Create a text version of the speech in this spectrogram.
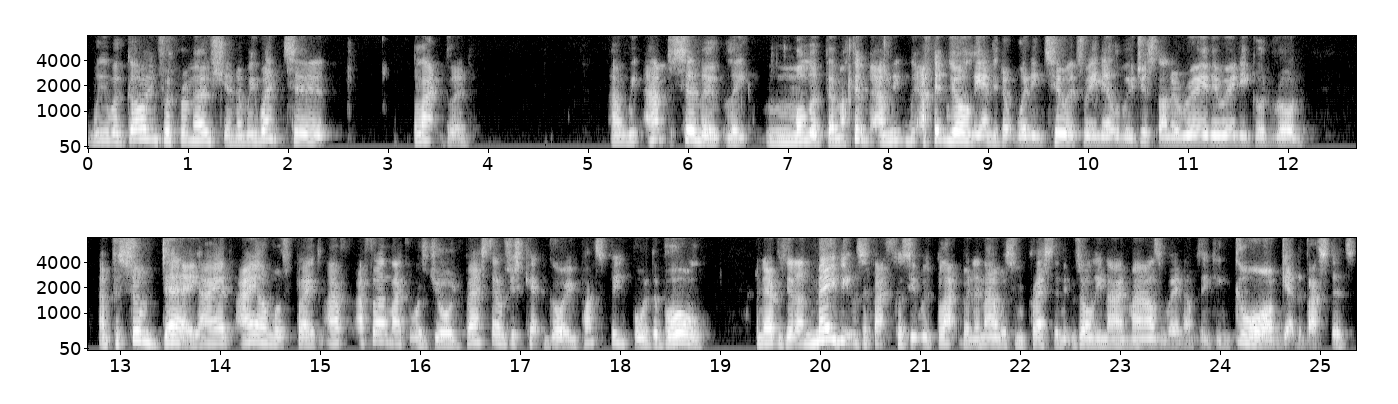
we were going for promotion and we went to Blackburn and we absolutely mullered them. I think I, mean, I think we only ended up winning two or three nil. We were just on a really really good run, and for some day I had I almost played. I, I felt like it was George Best. I was just kept going past people with the ball and everything. And maybe it was the fact because it was Blackburn and I was from Preston. It was only nine miles away, and I'm thinking, go on, get the bastards.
